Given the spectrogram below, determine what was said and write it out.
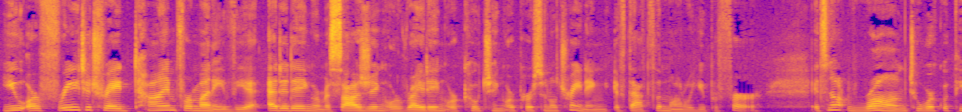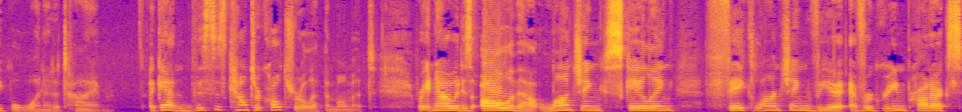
you are free to trade time for money via editing or massaging or writing or coaching or personal training if that's the model you prefer. It's not wrong to work with people one at a time. Again, this is countercultural at the moment. Right now, it is all about launching, scaling, fake launching via evergreen products,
